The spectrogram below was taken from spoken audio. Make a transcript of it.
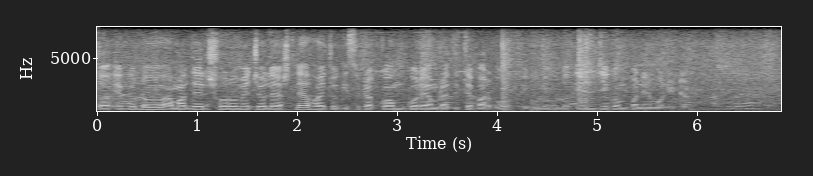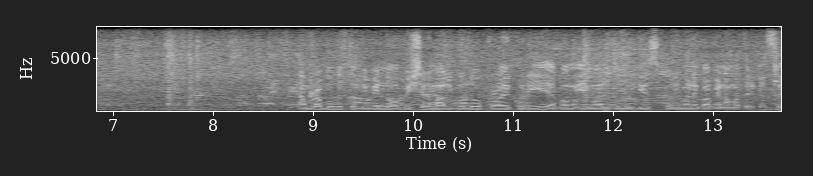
তো এগুলো আমাদের শোরুমে চলে আসলে হয়তো কিছুটা কম করে আমরা দিতে পারব। এগুলো হলো এলজি কোম্পানির মনিটর আমরা মূলত বিভিন্ন অফিসের মালগুলো ক্রয় করি এবং এই মালগুলো হিউজ পরিমাণে পাবেন আমাদের কাছে।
